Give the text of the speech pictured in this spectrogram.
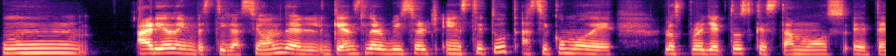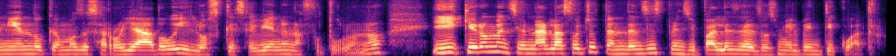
mm, un área de investigación del Gensler Research Institute, así como de los proyectos que estamos eh, teniendo, que hemos desarrollado y los que se vienen a futuro, ¿no? Y quiero mencionar las ocho tendencias principales del 2024.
